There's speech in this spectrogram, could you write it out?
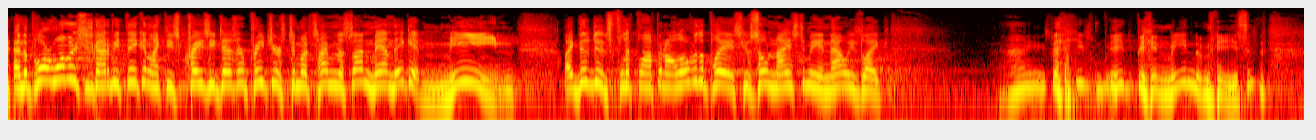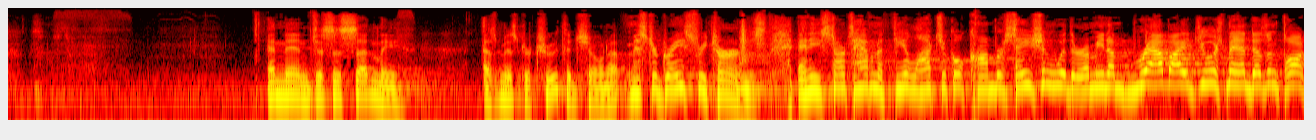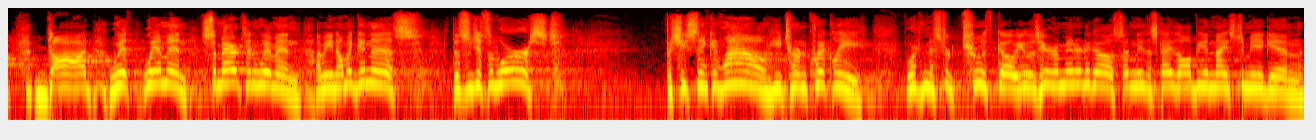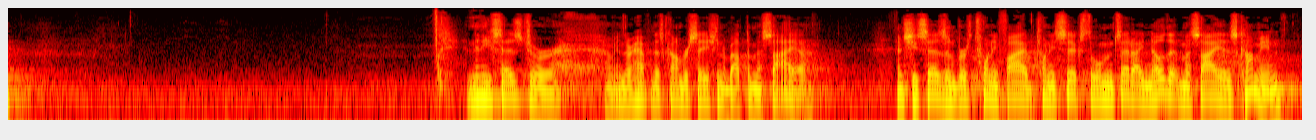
and the poor woman, she's got to be thinking like these crazy desert preachers, too much time in the sun. Man, they get mean. Like this dude's flip flopping all over the place. He was so nice to me, and now he's like, he's, he's, being mean to me. and then, just as suddenly, as Mr. Truth had shown up, Mr. Grace returns and he starts having a theological conversation with her. I mean, a rabbi, Jewish man doesn't talk God with women, Samaritan women. I mean, oh my goodness, this is just the worst. But she's thinking, wow, he turned quickly. Where'd Mr. Truth go? He was here a minute ago. Suddenly this guy's all being nice to me again. And then he says to her, I mean, they're having this conversation about the Messiah. And she says in verse 25, 26, the woman said, I know that Messiah is coming.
